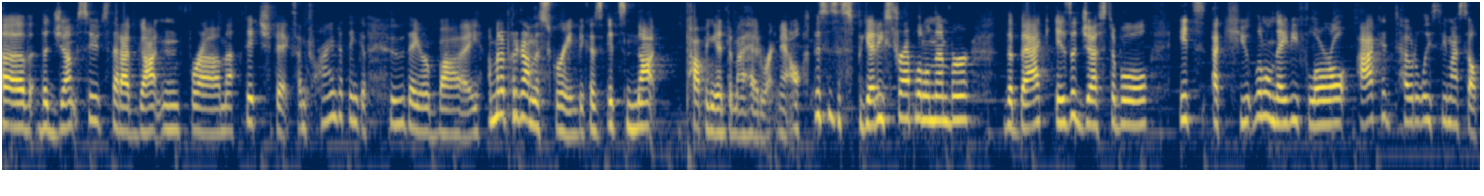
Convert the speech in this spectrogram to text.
of the jumpsuits that I've gotten from Stitch Fix. I'm trying to think of who they are by. I'm gonna put it on the screen because it's not popping into my head right now. This is a spaghetti strap little number. The back is adjustable. It's a cute little navy floral. I could totally see myself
